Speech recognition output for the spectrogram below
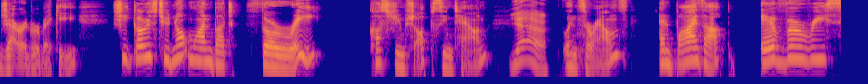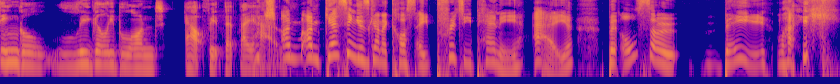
Jarrod Rebecchi, she goes to not one but three costume shops in town Yeah. and surrounds and buys up every single legally blonde outfit that they Which have. I'm I'm guessing is going to cost a pretty penny, A, but also B, like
